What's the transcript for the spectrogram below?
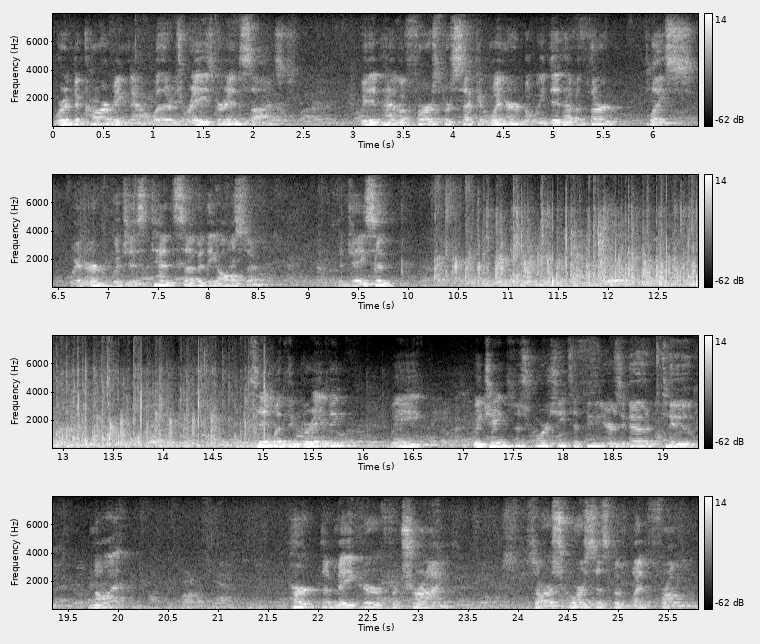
We're into carving now, whether it's raised or incised. We didn't have a first or second winner, but we did have a third place winner, which is 1070 also. To Jason. Same with engraving. We we changed the score sheets a few years ago to not hurt the maker for trying. So our score system went from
